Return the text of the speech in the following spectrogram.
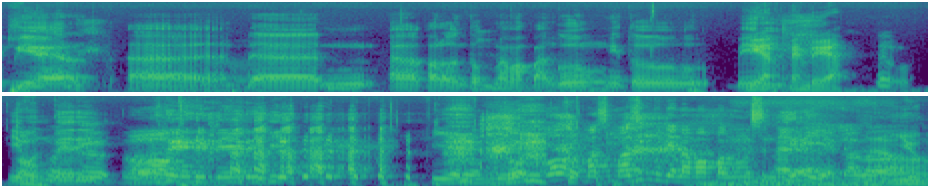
Pierre eh, dan eh, kalau untuk nama panggung itu Berry, tendean. Human Berry. Oh, Berry. Pierre and Berry. Oh, masing-masing punya nama panggung sendiri ya kalau Human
